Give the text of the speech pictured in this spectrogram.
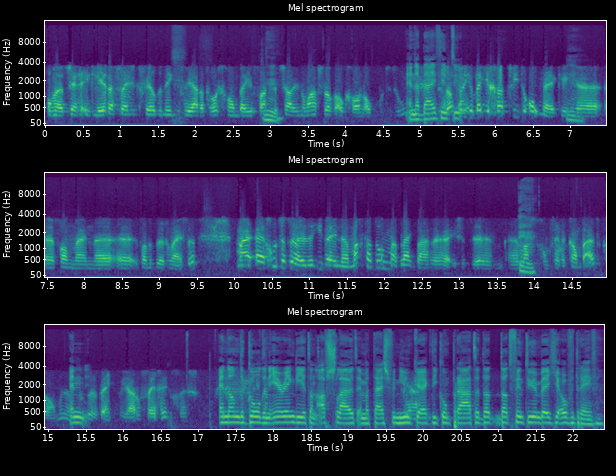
Om nou te zeggen, ik leer daar vreselijk veel. Dan denk ik van ja, dat hoort gewoon bij je vak. Ja. Dat zou je normaal gesproken ook gewoon op moeten doen. En daarbij Dus vindt dat u... vind ik een beetje een gratuite opmerking van, mijn, van de burgemeester. Maar goed, dat, iedereen mag dat doen, maar blijkbaar is het lastig om verder kampen uit te komen. Dan En- gebeurt het één keer per jaar of VG-congres. En dan de Golden Earring die het dan afsluit en Matthijs van Nieuwkerk die komt praten. Dat, dat vindt u een beetje overdreven?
